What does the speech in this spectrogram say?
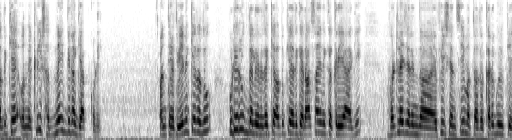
ಅದಕ್ಕೆ ಒಂದು ಅಟ್ಲೀಸ್ಟ್ ಹದಿನೈದು ದಿನ ಗ್ಯಾಪ್ ಕೊಡಿ ಅಂತ ಹೇಳ್ತೀವಿ. ಏನಕ್ಕೆ ಅದು ಪುಡಿ ರೂಪದಲ್ಲಿ ಇರೋದಕ್ಕೆ ಅದಕ್ಕೆ ಅದಕ್ಕೆ ರಾಸಾಯನಿಕ ಕ್ರಿಯೆ ಆಗಿ ಫರ್ಟಿಲೈಸರ್ ಇಂದ ಎಫಿಷಿಯನ್ಸಿ ಮತ್ತು ಅದ್ರ ಕರಗುವಿಕೆ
